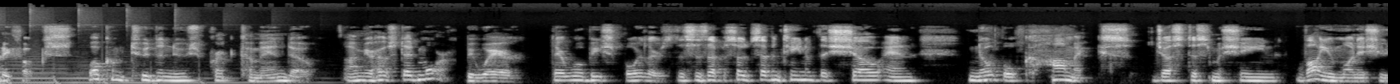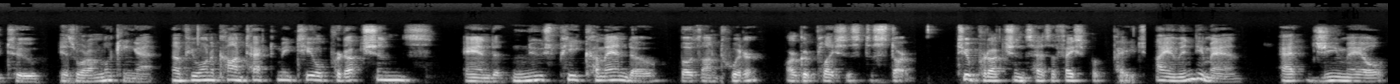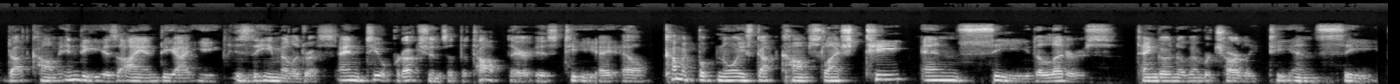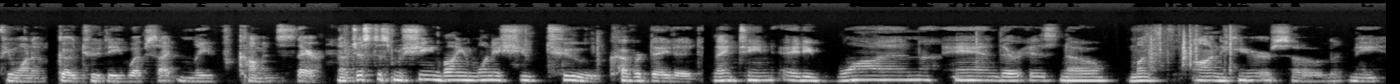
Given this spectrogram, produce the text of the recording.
Howdy, folks. Welcome to the Newsprint Commando. I'm your host, Ed Moore. Beware, there will be spoilers. This is episode 17 of the show, and Noble Comics Justice Machine Volume 1, Issue 2 is what I'm looking at. Now, if you want to contact me, Teal Productions and Newsp Commando, both on Twitter, are good places to start. Teal Productions has a Facebook page. I am Indie Man at gmail.com. Indie is I-N-D-I-E is the email address. And Teal Productions at the top there is T-E-A-L. Comicbooknoise.com slash T-N-C, the letters. Tango November Charlie, TNC, if you want to go to the website and leave comments there. Now, Justice Machine Volume 1, Issue 2, cover dated 1981, and there is no month on here, so let me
